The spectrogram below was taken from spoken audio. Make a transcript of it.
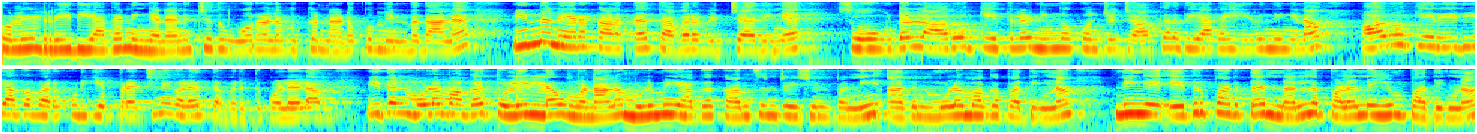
தொழில் ரீதியாக நீங்கள் நினச்சது ஓரளவுக்கு நடக்கும் என்பதால் இந்த நேர காலத்தை தவற வச்சாதீங்க ஸோ உடல் ஆரோக்கியத்தில் நீங்கள் கொஞ்சம் ஜாக்கிரதையாக இருந்தீங்கன்னா ஆரோக்கிய ரீதியாக வரக்கூடிய பிரச்சனைகளை தவிர்த்து கொள்ளலாம். இதன் மூலமாக தொழிலில் உங்களால் முழுமையாக கான்சென்ட்ரேஷன் பண்ணி அதன் மூலமாக பார்த்தீங்கன்னா நீங்கள் எதிர்பார்த்த நல்ல பலனையும் பார்த்தீங்கன்னா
